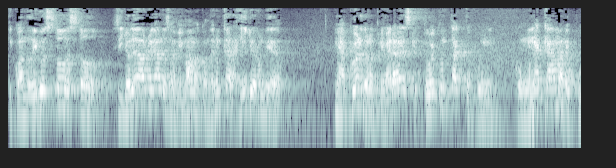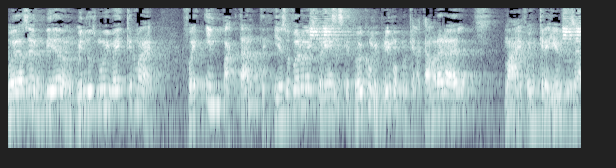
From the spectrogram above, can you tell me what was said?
Y cuando digo es todo, es todo. Si yo le daba regalos a mi mamá cuando era un carajillo, era un video. Me acuerdo la primera vez que tuve contacto con, con una cámara y pude hacer un video en Windows Movie Maker, mae, fue impactante. Y eso fueron experiencias que tuve con mi primo, porque la cámara era de él. Mae, fue increíble. O sea,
